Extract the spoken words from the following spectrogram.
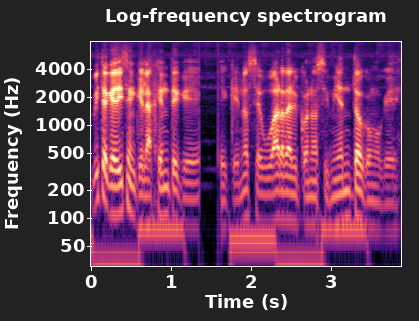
Viste que dicen que la gente que, que no se guarda el conocimiento, como que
